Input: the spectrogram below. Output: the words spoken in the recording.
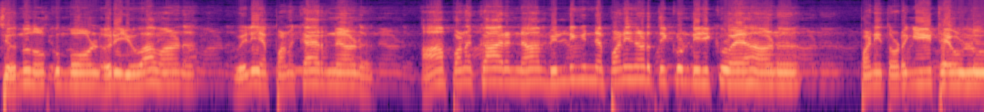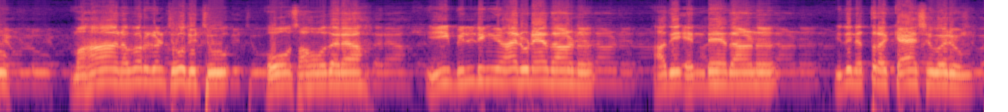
ചെന്നു നോക്കുമ്പോൾ ഒരു യുവാവാണ് വലിയ പണക്കാരനാണ്. ആ പണക്കാരൻ ആ ബിൽഡിങ്ങിന്റെ പണി നടത്തിക്കൊണ്ടിരിക്കുകയാണ്. പണി തുടങ്ങിയിട്ടേ ഉള്ളൂ. മഹാനവറുകൾ ചോദിച്ചു ഓ സഹോദര ഈ ബിൽഡിംഗ് ആരുടേതാണ്? അത് എന്റേതാണ്. ഇതിനെത്ര ക്യാഷ് വരും?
